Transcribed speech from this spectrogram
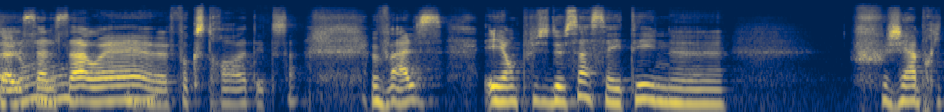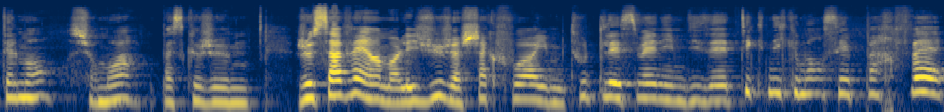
salon, euh, salsa, ouais, euh, foxtrot et tout ça, valse. Et en plus de ça, ça a été une... J'ai appris tellement sur moi parce que je, je savais, hein, moi, les juges à chaque fois, ils me- toutes les semaines, ils me disaient techniquement c'est parfait,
